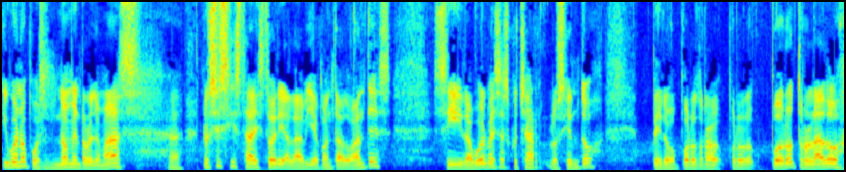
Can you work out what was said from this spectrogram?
Y bueno, pues no me enrollo más. Eh, no sé si esta historia la había contado antes. Si la vuelves a escuchar, lo siento. Pero por otro, por, otro lado,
